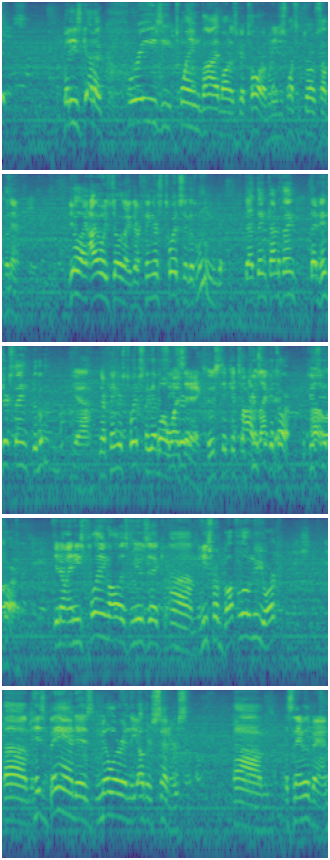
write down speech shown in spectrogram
it. But he's got a crazy twang vibe on his guitar when he just wants to throw something in. You're like, I always joke, like their fingers twitch and it goes, "Mm," that thing kind of thing, that Hendrix thing. Yeah. Their fingers twitch, like they have Well, was it an acoustic guitar? acoustic guitar, acoustic Oh, guitar. okay. You know, and he's playing all his music. Um, he's from Buffalo, New York. Um, his band is Miller and the Other Sinners. Um, that's the name of the band.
